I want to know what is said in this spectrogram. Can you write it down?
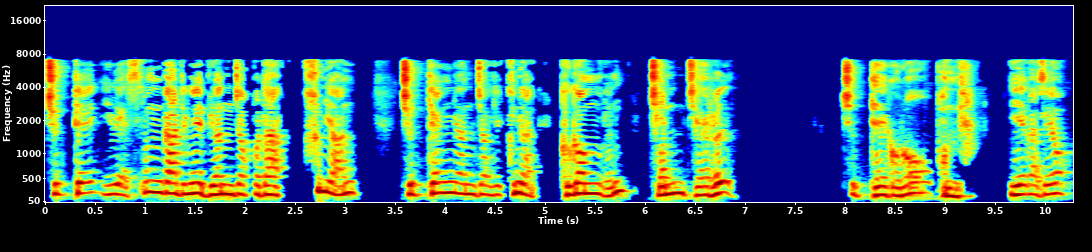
주택 이외 상가 등의 면적보다 크면 주택 면적이 크면 그 건물은 전체를 주택으로 본다. 이해가세요?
